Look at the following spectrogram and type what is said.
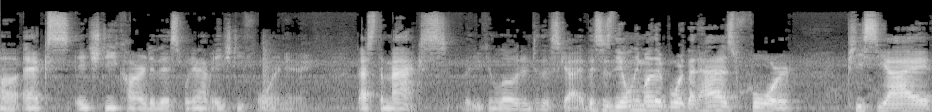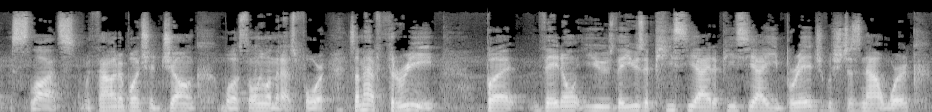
uh, X HD card to this, we're going to have HD4 in here. That's the max that you can load into this guy. This is the only motherboard that has four PCI slots without a bunch of junk. Well, it's the only one that has four. Some have three, but they don't use, they use a PCI to PCIe bridge, which does not work.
